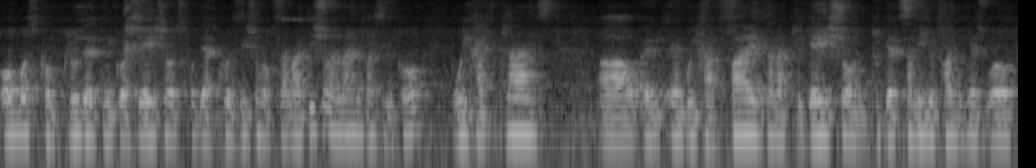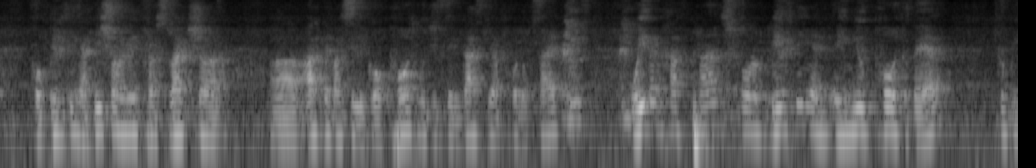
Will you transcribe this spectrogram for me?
almost concluded negotiations for the acquisition of some additional land in Vasiliko. We have plans uh, and, and, we have filed an application to get some EU funding as well for building additional infrastructure uh, at the Vasiliko port, which is the industrial port of Cyprus. We even have plans for building a, a new port there to be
